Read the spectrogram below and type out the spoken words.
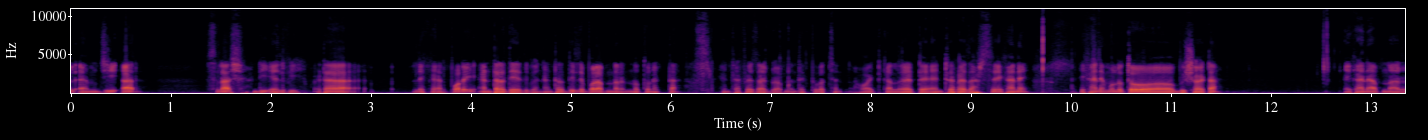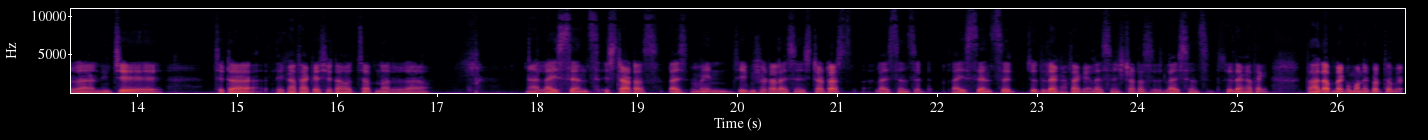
L M G R slash DLV এটা লেখার পরেই এন্টার দিয়ে দেবেন। এন্টার দিলে পরে আপনার নতুন একটা ইন্টারফেস আসবে। আপনি দেখতে পাচ্ছেন হোয়াইট কালারের একটা ইন্টারফেস আসছে এখানে। এখানে মূলত বিষয়টা। এখানে আপনার নিচে যেটা লেখা থাকে সেটা হচ্ছে আপনার লাইসেন্স স্ট্যাটাস মেন যে বিষয়টা লাইসেন্স স্ট্যাটাস লাইসেন্সেড লাইসেন্সেড যদি লেখা থাকে লাইসেন্স স্ট্যাটাস লাইসেন্স যদি লেখা থাকে, তাহলে আপনাকে মনে করতে হবে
